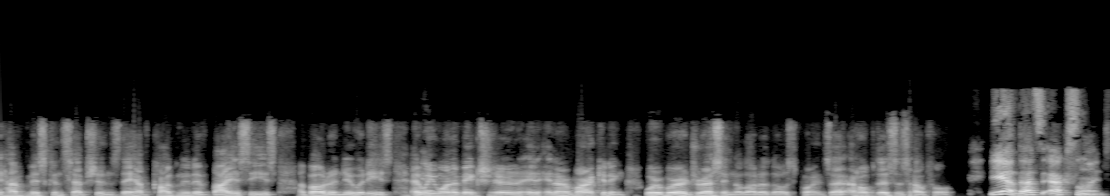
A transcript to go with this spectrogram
have misconceptions. They have have cognitive biases about annuities, and yeah. we want to make sure in, in our marketing we're, we're addressing a lot of those points. I, I hope this is helpful. Yeah, that's excellent.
